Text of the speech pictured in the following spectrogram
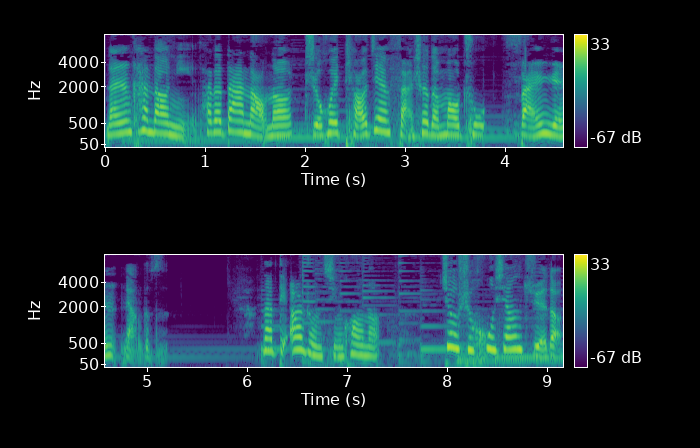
男人看到你，他的大脑呢，只会条件反射的冒出“烦人”两个字。那第二种情况呢，就是互相觉得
